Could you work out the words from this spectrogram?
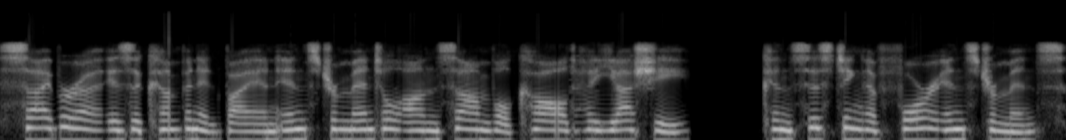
Saibara is accompanied by an instrumental ensemble called Hayashi, consisting of four instruments,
